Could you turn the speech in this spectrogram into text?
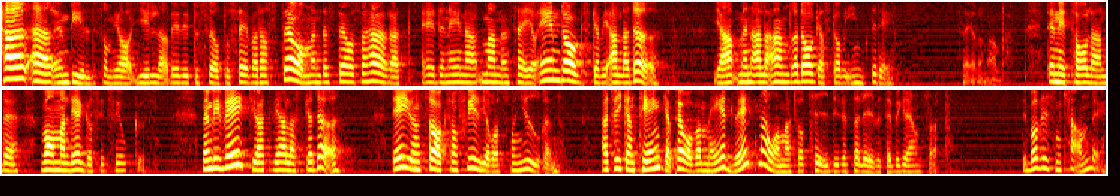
Här är en bild som jag gillar. Det är lite svårt att se vad där står, men det står så här att eh, den ena mannen säger en dag ska vi alla dö. Ja, men alla andra dagar ska vi inte det, säger den andra. Den är talande var man lägger sitt fokus. Men vi vet ju att vi alla ska dö. Det är ju en sak som skiljer oss från djuren. Att vi kan tänka på och vara medvetna om att vår tid i detta livet är begränsat. Det är bara vi som kan det,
